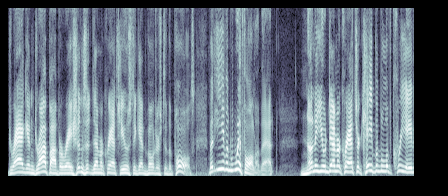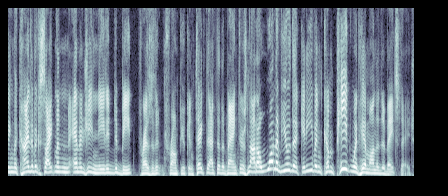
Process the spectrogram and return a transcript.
drag and drop operations that Democrats use to get voters to the polls. But even with all of that, none of you Democrats are capable of creating the kind of excitement and energy needed to beat President Trump. You can take that to the bank. There's not a one of you that can even compete with him on the debate stage.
